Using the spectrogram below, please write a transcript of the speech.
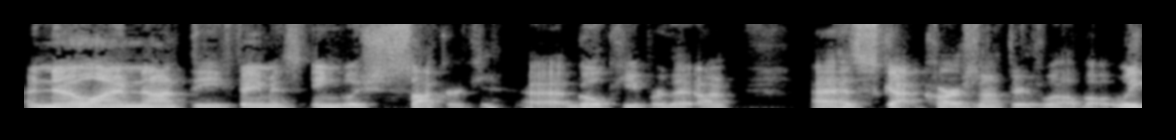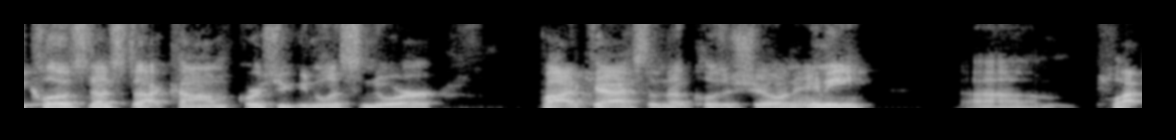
I know I'm not the famous English soccer uh, goalkeeper that uh, has Scott Carson out there as well. But weclosenotes.com. Of course, you can listen to our podcast, the Note Closer Show, on any um, plat-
